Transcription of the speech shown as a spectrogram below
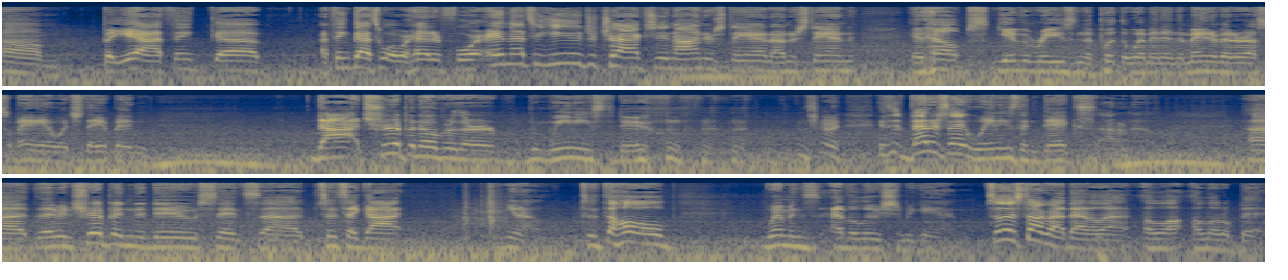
Um, but yeah, I think uh, I think that's what we're headed for, and that's a huge attraction. I understand. I understand. It helps give a reason to put the women in the main event of WrestleMania, which they've been not tripping over their weenies to do. Is it better to say weenies than dicks? I don't know. Uh, they've been tripping to do since uh, since they got, you know, since the whole women's evolution began. So let's talk about that a, lot, a, lot, a little bit.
